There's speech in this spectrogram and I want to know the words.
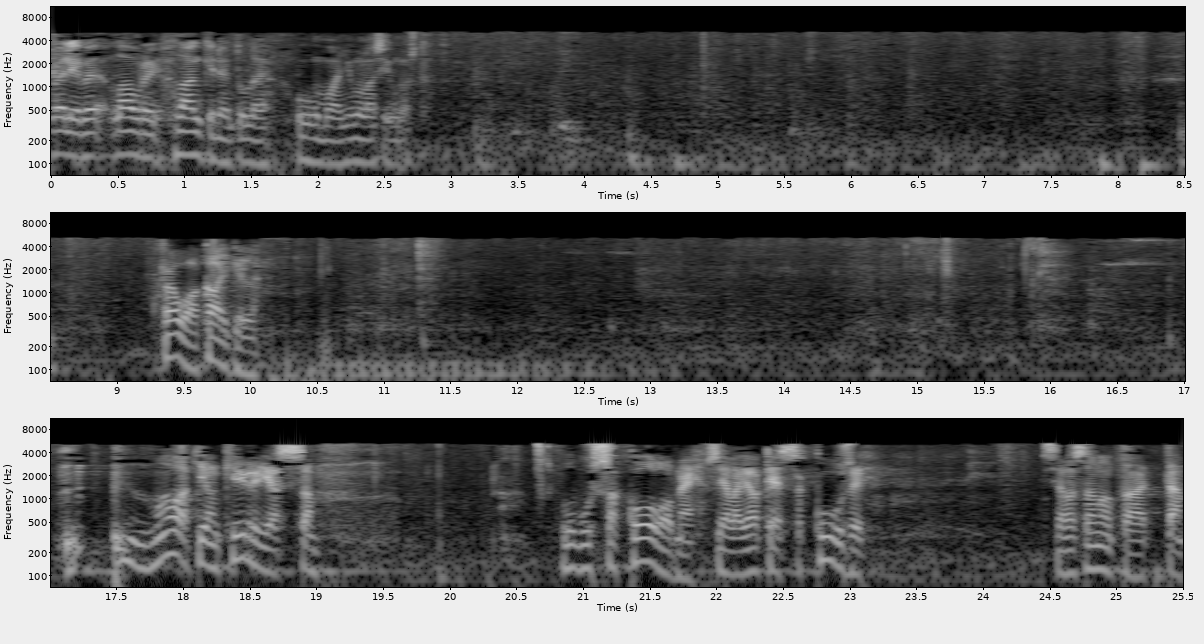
Joo, veli Lauri Lankinen tulee puhumaan Jumalan siunosta. Rauhaa kaikille. Malakian kirjassa luvussa kolme, siellä jakessa kuusi, siellä sanotaan, että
